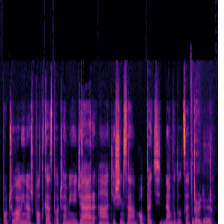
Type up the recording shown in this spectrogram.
počúvali náš podcast Očami HR a teším sa opäť na budúce. Dovidenia.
